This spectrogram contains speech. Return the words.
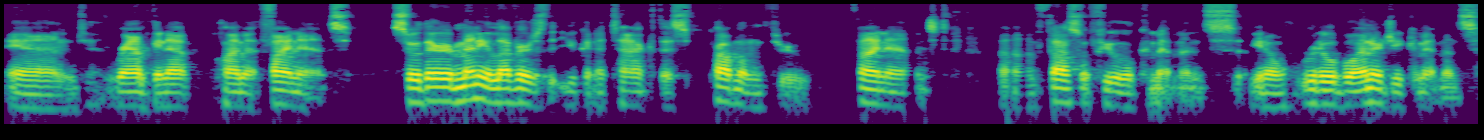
and ramping up climate finance. So there are many levers that you can attack this problem through finance, uh, fossil fuel commitments, you know, renewable energy commitments.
